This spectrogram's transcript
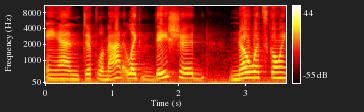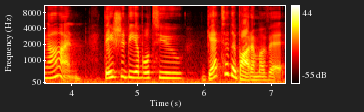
and diplomatic. Like they should know what's going on. They should be able to get to the bottom of it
